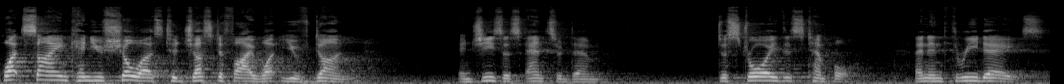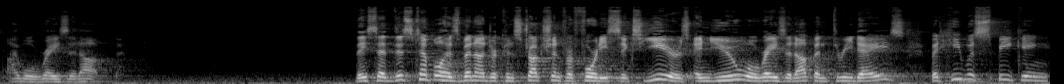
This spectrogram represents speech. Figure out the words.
What sign can you show us to justify what you've done? And Jesus answered them, Destroy this temple, and in three days I will raise it up. They said, This temple has been under construction for 46 years, and you will raise it up in three days. But he was speaking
